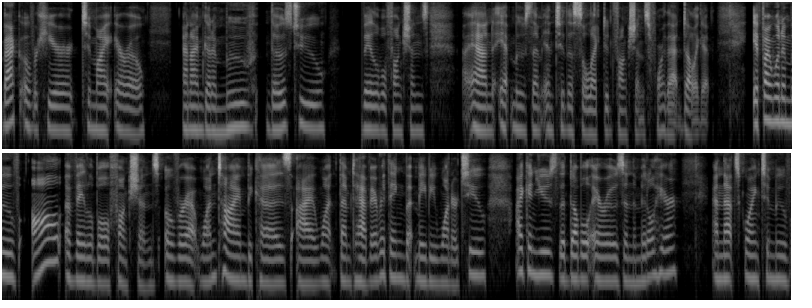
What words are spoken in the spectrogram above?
back over here to my arrow and I'm going to move those two available functions and it moves them into the selected functions for that delegate. If I want to move all available functions over at one time because I want them to have everything but maybe one or two, I can use the double arrows in the middle here and that's going to move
